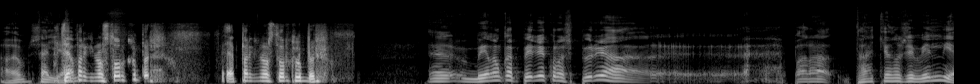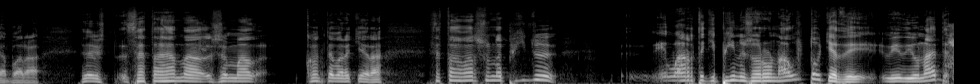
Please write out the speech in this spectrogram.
þetta er bara ekki stórklubur þetta er bara ekki náðu stórklubur Eh, Mér langar að byrja ykkur að spurja eh, bara takja það sem vilja bara. Þú veist, þetta hérna sem að Konti var að gera þetta var svona pínu eh, var þetta ekki pínu svo Ronaldo gerði við United?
